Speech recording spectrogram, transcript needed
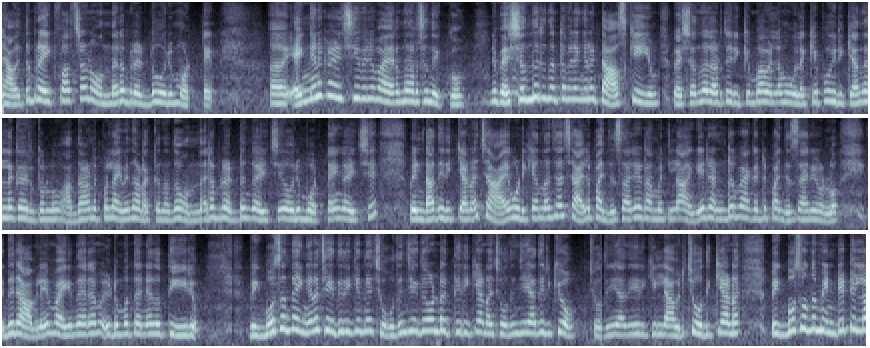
രാവിലത്തെ ബ്രേക്ക്ഫാസ്റ്റാണ് ഒന്നര ബ്രെഡും ഒരു മുട്ടയും. എങ്ങനെ കഴിച്ച് ഇവർ വയറ് നിറച്ച് നിൽക്കും പിന്നെ വിശന്നിരുന്നിട്ട് അവരെങ്ങനെ ടാസ്ക് ചെയ്യും. വിശന്ന് എല്ലായിടത്തും ഇരിക്കുമ്പോൾ വല്ല മൂലയ്ക്ക് പോയി ഇരിക്കാന്നല്ല കരുതുള്ളൂ. അതാണ് ഇപ്പോൾ ലൈവ് നടക്കുന്നത്. ഒന്നര ബ്രെഡും കഴിച്ച് ഒരു മുട്ടയും കഴിച്ച് മിണ്ടാതിരിക്കുകയാണ് ചായ കുടിക്കാന്ന് വെച്ചാൽ ചായയിൽ പഞ്ചസാര ഇടാൻ പറ്റില്ല. ആകെ രണ്ട് പാക്കറ്റ് പഞ്ചസാരയേ ഉള്ളൂ. ഇത് രാവിലെയും വൈകുന്നേരം ഇടുമ്പോൾ തന്നെ അത് തീരും. ബിഗ് ബോസ് എന്താ എങ്ങനെ ചെയ്തിരിക്കുന്നത് ചോദ്യം ചെയ്തുകൊണ്ട് എത്തിയിരിക്കുകയാണ് ചോദ്യം ചെയ്യാതിരിക്കുമോ ചോദ്യം ചെയ്യാതിരിക്കില്ല. അവർ ചോദിക്കുകയാണ് ബിഗ് ബോസ് ഒന്നും മിണ്ടിയിട്ടില്ല.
